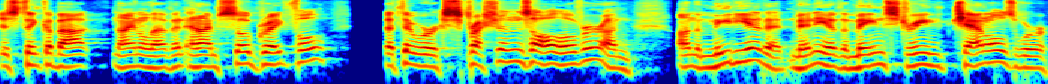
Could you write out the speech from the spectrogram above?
just think about 9 11, and I'm so grateful that there were expressions all over on, on the media that many of the mainstream channels were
